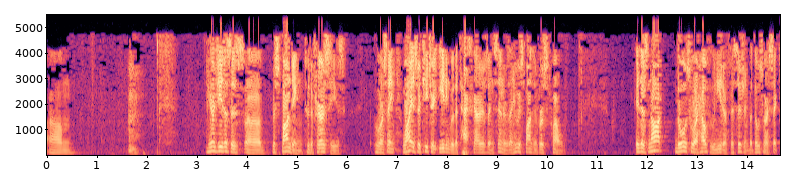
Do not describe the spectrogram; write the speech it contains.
Um, here Jesus is uh, responding to the Pharisees who are saying, Why is your teacher eating with the tax gatherers and sinners? And he responds in verse 12 It is not those who are healthy who need a physician, but those who are sick.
